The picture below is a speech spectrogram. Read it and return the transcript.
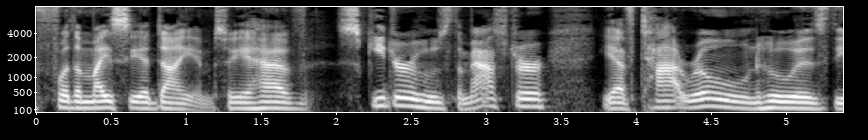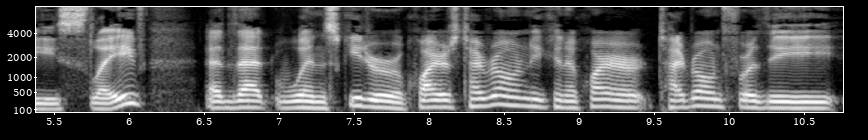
for the Adayim. So you have Skeeter, who's the master, you have Tyrone, who is the slave, that when Skeeter acquires Tyrone, he can acquire Tyrone for the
